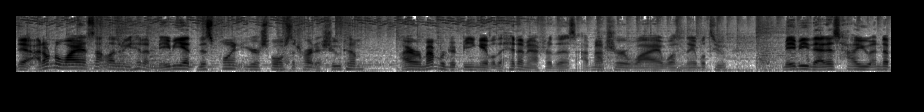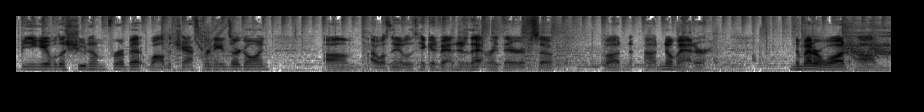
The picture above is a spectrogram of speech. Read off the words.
Yeah, I don't know why it's not letting me hit him. Maybe at this point you're supposed to try to shoot him, I remembered it being able to hit him after this. I'm not sure why I wasn't able to. Maybe that is how you end up being able to shoot him for a bit while the chaff grenades are going. Um, I wasn't able to take advantage of that right there, if so. But uh, no matter. No matter what, um,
